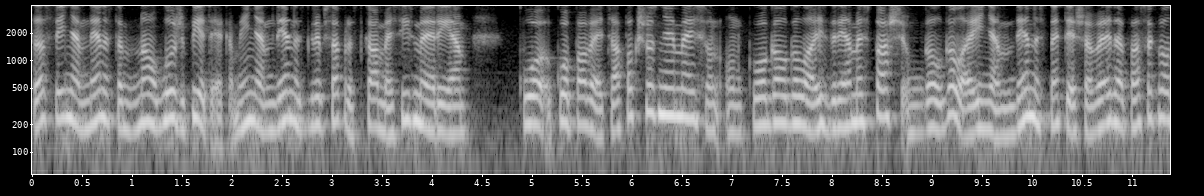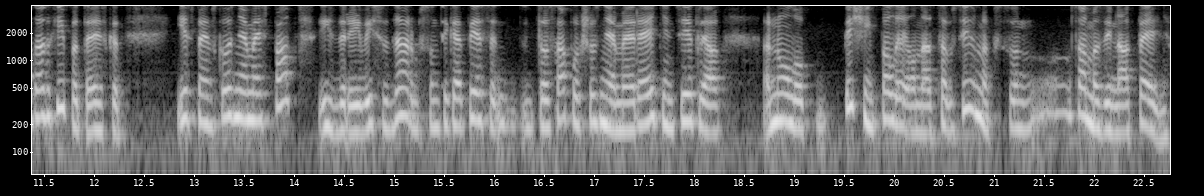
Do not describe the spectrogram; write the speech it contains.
tas ieņem dienestam nav gluži pietiekami. Ieņem dienas grib saprast, kā mēs izmērījām, ko, ko paveica apakšuzņēmējs un, un ko gal galā izdarījām mēs paši. Un gal galā ieņem dienas netiešā veidā pasaka vēl tādu hipotēzi, ka Iespējams, ka uzņēmējs pats izdarīja visus darbus un tikai piesa, tos apakšu uzņēmēju rēķinus iekļāva ar nolūku pišķiņu palielināt savas izmaksas un samazināt peļņu.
